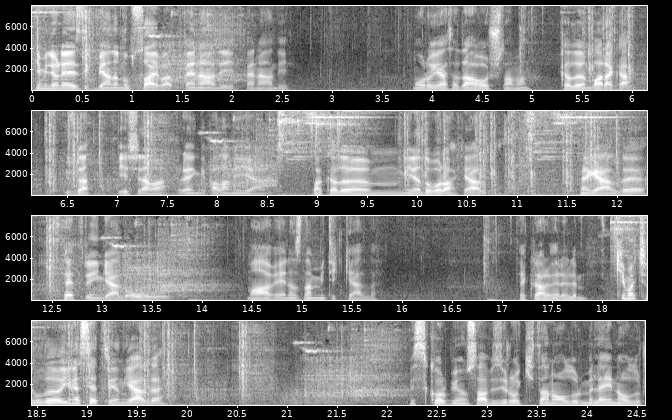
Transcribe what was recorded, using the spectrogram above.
2 milyonu ezdik bir anda Noob Saibot. Fena değil, fena değil. Moru gelse daha hoştu ama. Bakalım Baraka. Güzel. Yeşil ama rengi falan iyi yani. Bakalım yine Duborah geldi. Ne geldi? Tetrin geldi. Oo. Mavi en azından mitik geldi. Tekrar verelim. Kim açıldı? Yine Cetrian geldi. Bir Scorpion Sub-Zero iki tane olur. Melane olur.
